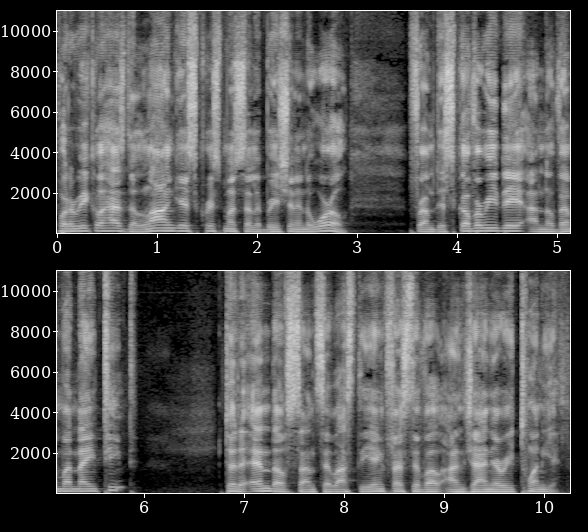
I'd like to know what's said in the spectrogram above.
Puerto Rico has the longest Christmas celebration in the world from Discovery Day on November 19th to the end of San Sebastian Festival on January 20th.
